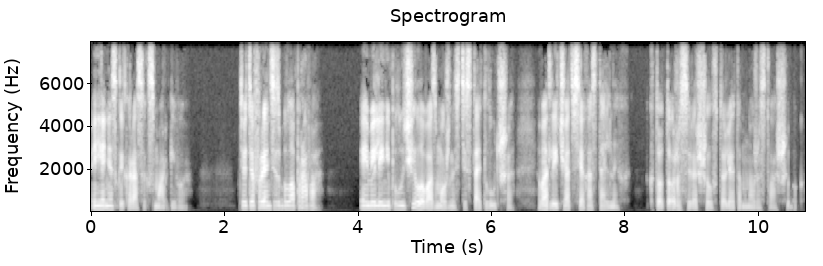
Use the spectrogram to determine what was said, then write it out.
И я несколько раз их смаргиваю. Тетя Фрэнсис была права. Эмили не получила возможности стать лучше, в отличие от всех остальных, кто тоже совершил в то лето множество ошибок.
